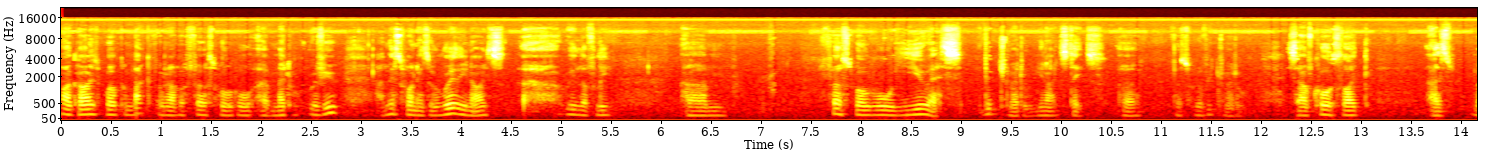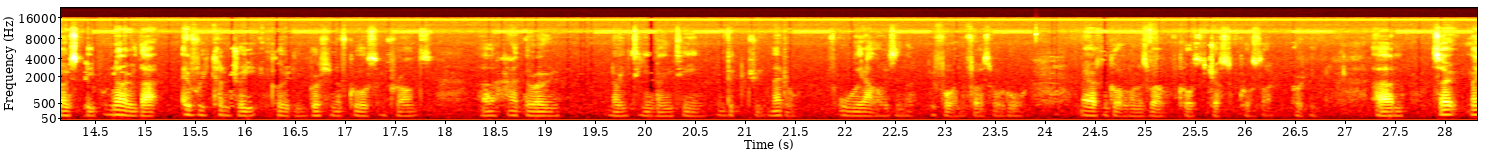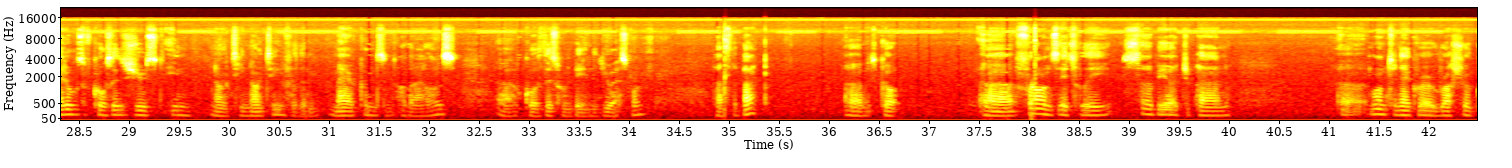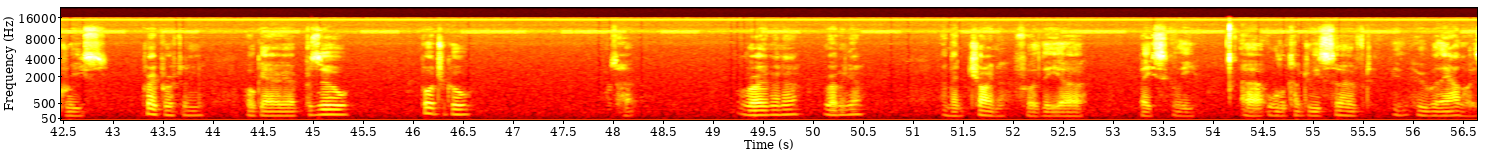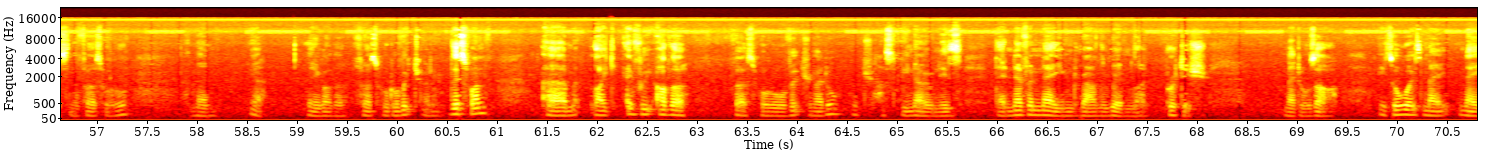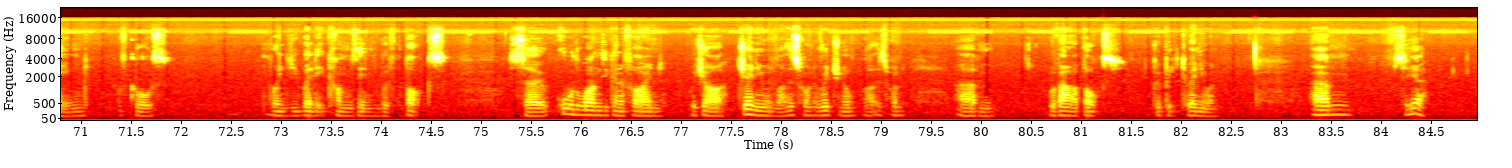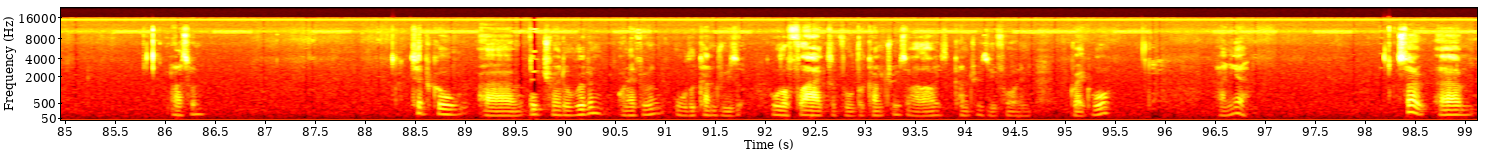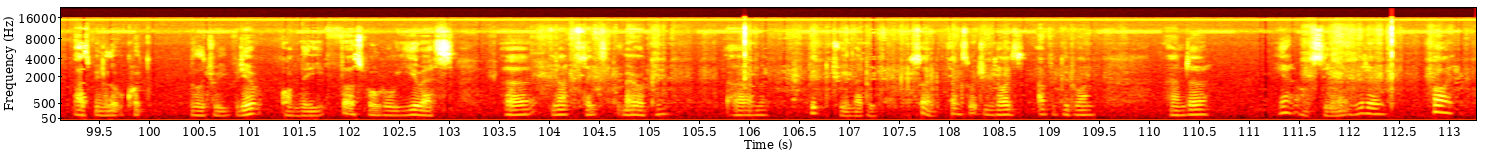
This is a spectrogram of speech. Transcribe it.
Hi guys, welcome back for another First World War uh, medal review and this one is a really nice, uh, really lovely um, First World War US Victory Medal, United States uh, First World War Victory Medal. So of course like as most people know that every country including Britain of course and France uh, had their own 1919 Victory Medal for all the allies in the, before in the First World War. America got one as well of course, just of course like Britain. Um, so medals of course introduced in 1919 for the Americans and other allies. Uh, of course this one being the US one. That's the back. Um, it's got uh, France, Italy, Serbia, Japan, uh, Montenegro, Russia, Greece, Great Britain, Bulgaria, Brazil, Portugal, what's that? Romania, Romania, and then China for the uh, basically uh, all the countries served who were the allies in the First World War and then yeah then you got the First World War Victory Medal. This one um, like every other First World War Victory Medal which has to be known is they're never named around the rim like British medals are. It's always named of course when you when it comes in with the box. So all the ones you're going to find which are genuine like this one, original like this one, um, without a box could be to anyone. Um, so yeah, nice one. Typical uh, victory medal ribbon on everyone, all the countries, all the flags of all the countries, allies, countries who fought in the Great War. And yeah. So, um, that's been a little quick military video on the First World War US, uh, United States American um, victory medal. So, thanks for watching guys, have a good one, and uh, yeah, I'll see you in the next video. Bye!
